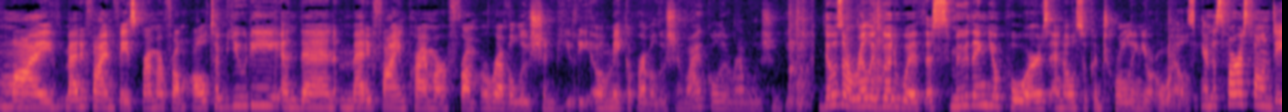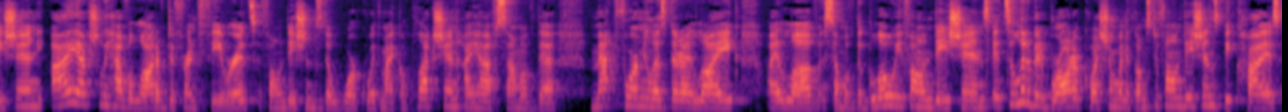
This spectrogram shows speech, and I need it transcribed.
my mattifying face primer from Ulta Beauty and then mattifying primer from Revolution Beauty or oh, Makeup Revolution. Why I call it Revolution Beauty? Those are really good with uh, smoothing your pores and also controlling your oils. And as far as foundation, I actually have a lot of different favorites, foundations that work with my complexion. I have some of the matte formulas that I like. I love some of the glowy foundations. It's a little bit broader question when it comes to foundations because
